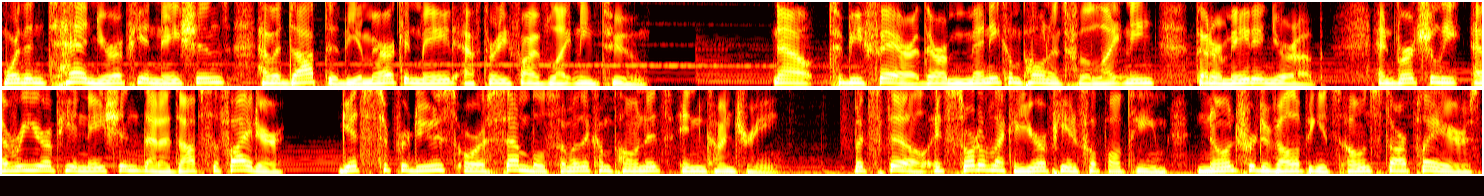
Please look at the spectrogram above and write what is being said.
more than 10 European nations have adopted the American made F 35 Lightning II. Now, to be fair, there are many components for the Lightning that are made in Europe, and virtually every European nation that adopts the fighter gets to produce or assemble some of the components in country. But still, it's sort of like a European football team known for developing its own star players,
